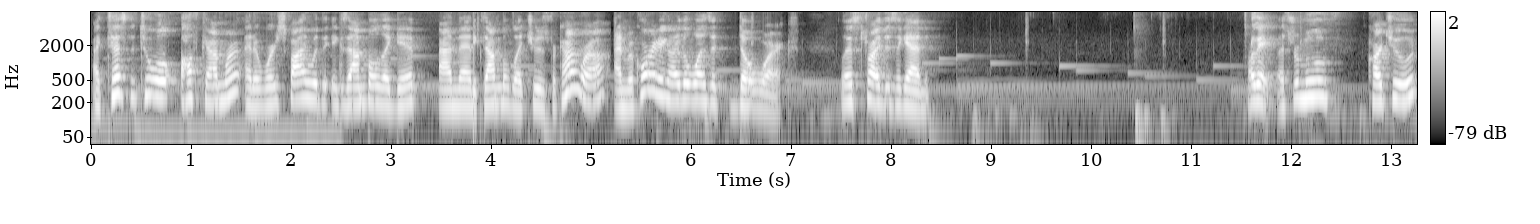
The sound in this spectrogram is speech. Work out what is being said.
I test the tool off camera and it works fine with the examples I give and then examples I choose for camera and recording are the ones that don't work. Let's try this again. Okay, let's remove cartoon.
